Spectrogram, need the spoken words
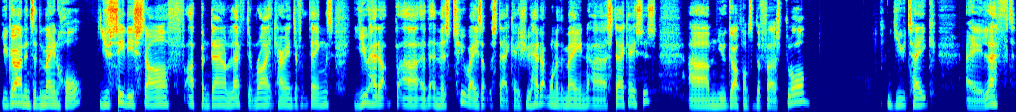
You go out into the main hall you see these staff up and down, left and right, carrying different things. You head up, uh, and there's two ways up the staircase. You head up one of the main uh, staircases. Um, you go up onto the first floor. You take a left,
